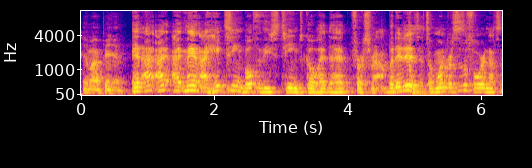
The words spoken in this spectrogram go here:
in my opinion. And I, I, I, man, I hate seeing both of these teams go head to head first round, but it is. It's a one versus a four, and that's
